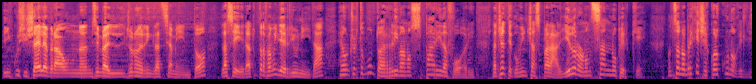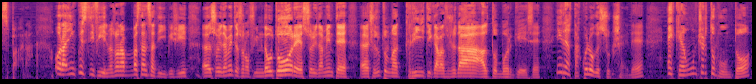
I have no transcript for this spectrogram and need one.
in cui si celebra un, mi sembra il giorno del ringraziamento, la sera, tutta la famiglia è riunita e a un certo punto arrivano spari da fuori. La gente comincia a sparargli e loro non sanno perché. Non sanno perché c'è qualcuno che gli spara. Ora, in questi film sono abbastanza tipici. eh, solitamente sono film d'autore e solitamente eh, c'è tutta una critica alla società altoborghese. In realtà, quello che succede è che a un certo punto.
